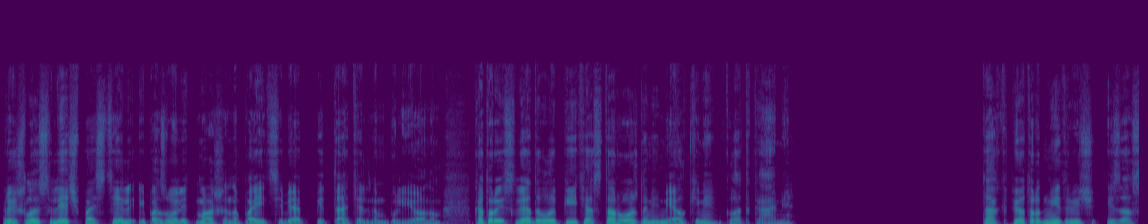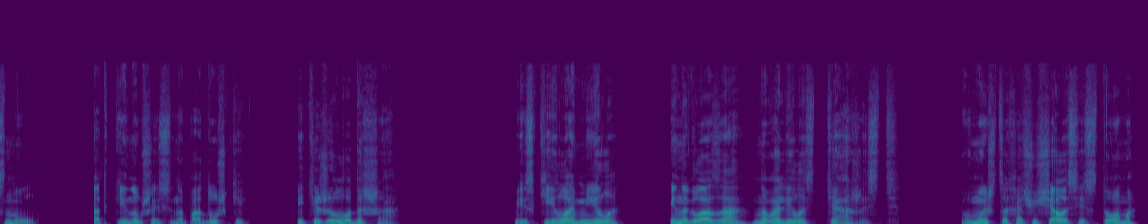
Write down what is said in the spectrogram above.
Пришлось лечь в постель и позволить Маше напоить себя питательным бульоном, который следовало пить осторожными мелкими глотками. Так Петр Дмитриевич и заснул, откинувшись на подушки и тяжело дыша. Виски ломило, и на глаза навалилась тяжесть. В мышцах ощущалась истома.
